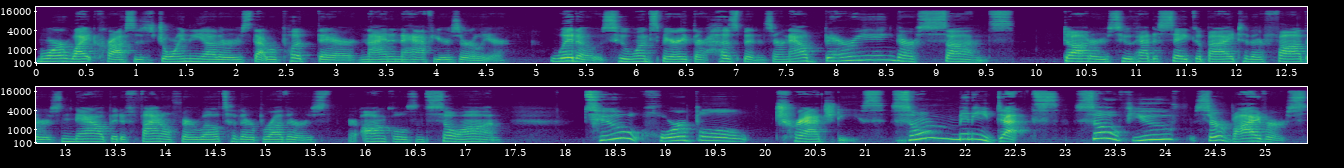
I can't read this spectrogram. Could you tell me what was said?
More white crosses join the others that were put there nine and a half years earlier. Widows who once buried their husbands are now burying their sons. Daughters who had to say goodbye to their fathers now bid a final farewell to their brothers, their uncles, and so on. Two horrible tragedies. So many deaths. So few survivors.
